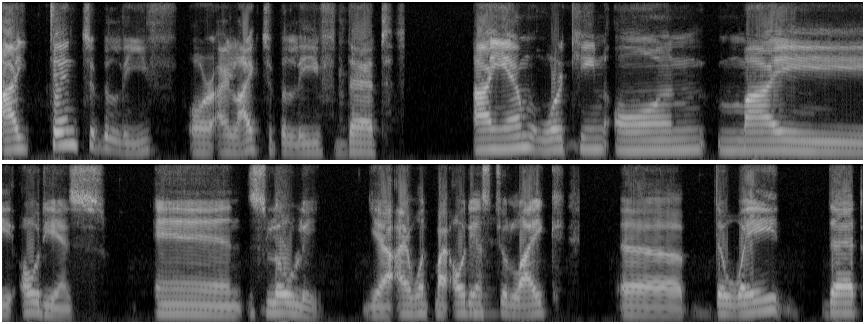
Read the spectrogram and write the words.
I tend to believe, or I like to believe, that I am working on my audience and slowly. Yeah, I want my audience to like uh, the way that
